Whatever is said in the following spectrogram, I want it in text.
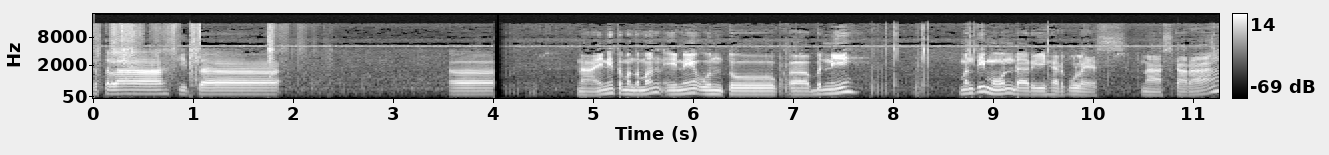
setelah kita Uh, nah ini teman-teman, ini untuk uh, benih mentimun dari Hercules. Nah sekarang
